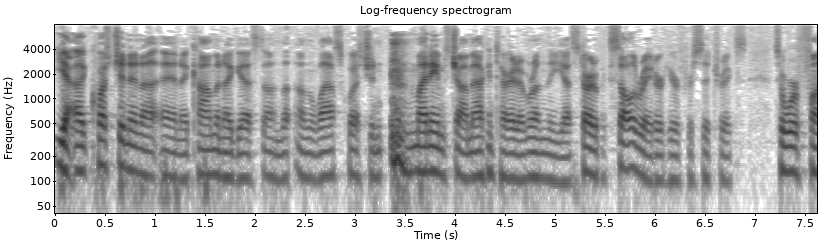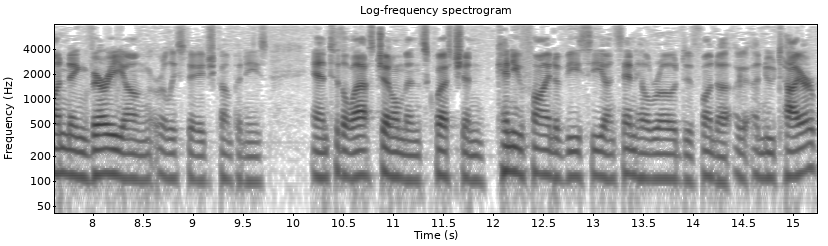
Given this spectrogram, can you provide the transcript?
Yeah, a question and a, and a comment, I guess, on the, on the last question. My name is John McIntyre, and I run the uh, Startup Accelerator here for Citrix. So we're funding very young, early stage companies. And to the last gentleman's question, can you find a VC on Sand Hill Road to fund a, a, new tire?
